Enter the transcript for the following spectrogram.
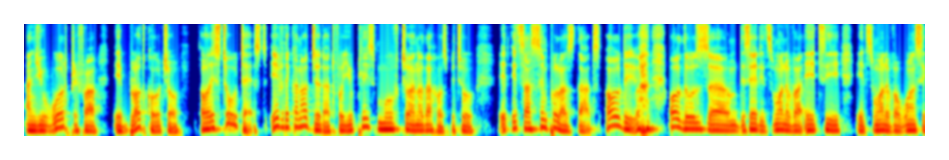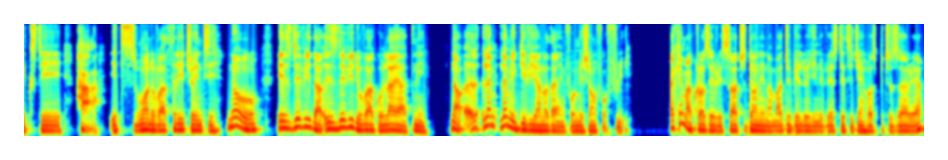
and you would prefer a blood culture or a stool test. If they cannot do that for you, please move to another hospital. It, it's as simple as that. All the all those um, they said it's one over eighty, it's one over one sixty. Ha! It's one over three twenty. No, it's David. It's David over Goliath. Now uh, let let me give you another information for free. I came across a research done in Ahmadu Bello University Teaching Hospitals area.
